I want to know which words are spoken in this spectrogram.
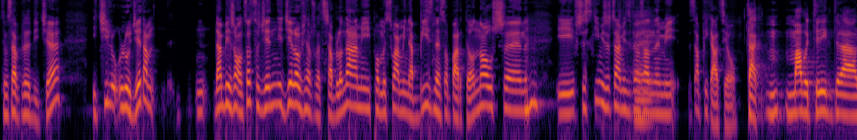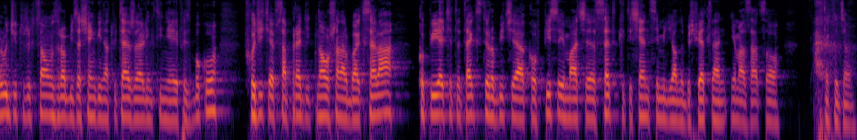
w tym subreddicie i ci ludzie tam na bieżąco codziennie dzielą się na przykład szablonami, pomysłami na biznes oparty o Notion mhm. i wszystkimi rzeczami związanymi z aplikacją. Tak, mały trik dla ludzi, którzy chcą zrobić zasięgi na Twitterze, LinkedInie i Facebooku. Wchodzicie w subreddit Notion albo Excela, kopiujecie te teksty, robicie jako wpisy i macie setki tysięcy, miliony wyświetleń, nie ma za co. Tak to działa.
